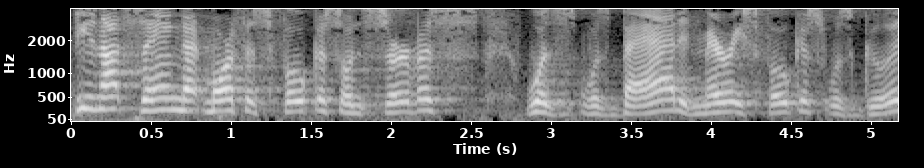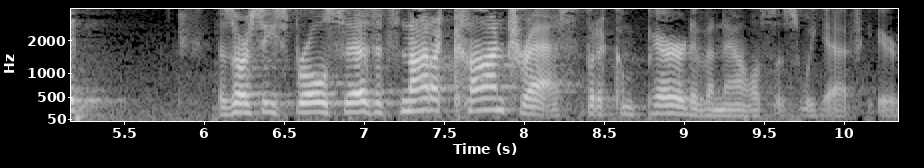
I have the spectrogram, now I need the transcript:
He's not saying that Martha's focus on service was, was bad and Mary's focus was good. As R.C. Sproul says, it's not a contrast, but a comparative analysis we have here.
